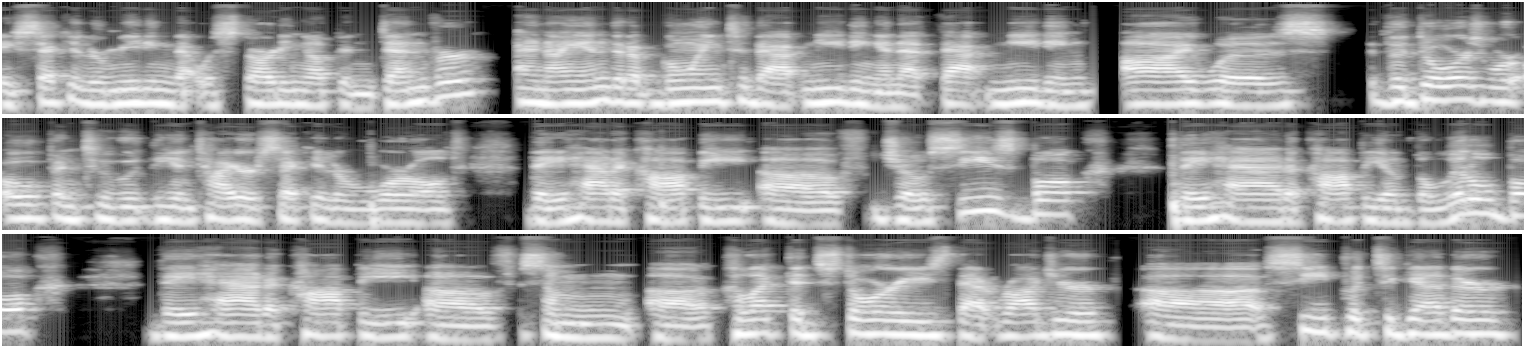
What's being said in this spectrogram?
a secular meeting that was starting up in Denver. And I ended up going to that meeting. And at that meeting, I was the doors were open to the entire secular world. They had a copy of Joe C.'s book, they had a copy of the little book, they had a copy of some uh, collected stories that Roger uh, C put together,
